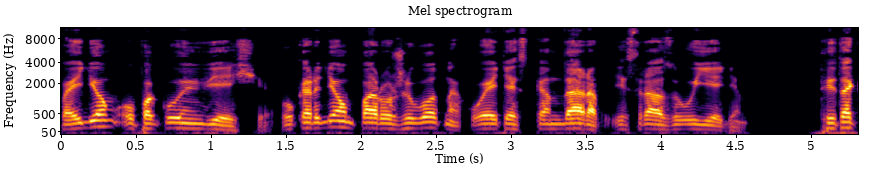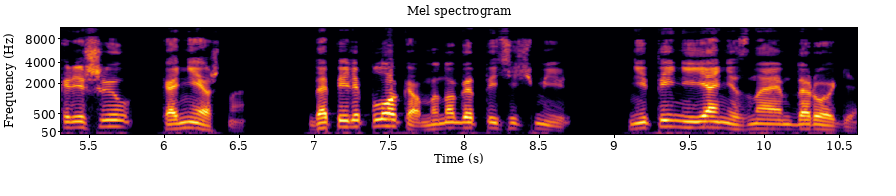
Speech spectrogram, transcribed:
Пойдем упакуем вещи, укордем пару животных у этих скандаров и сразу уедем». «Ты так решил?» «Конечно. До Пелеплока много тысяч миль. Ни ты, ни я не знаем дороги».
